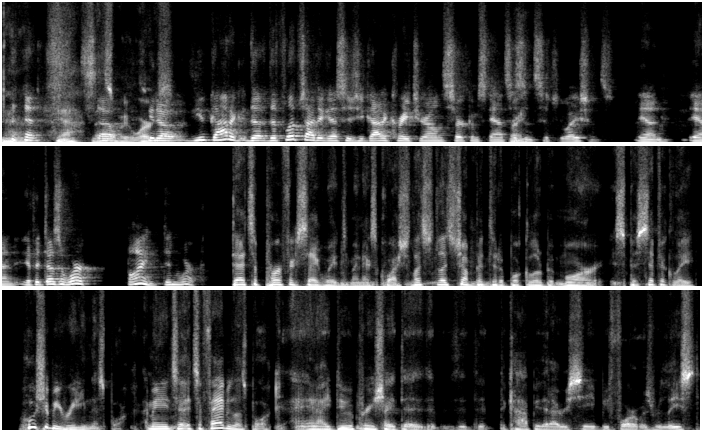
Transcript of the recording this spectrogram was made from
Yeah, yeah so, that's the it works. You know, you got to, the, the flip side, I guess, is you got to create your own circumstances right. and situations. And, and if it doesn't work, fine, didn't work. That's a perfect segue into my next question. Let's, let's jump into the book a little bit more specifically. Who should be reading this book? I mean, it's a, it's a fabulous book, and I do appreciate the, the, the, the copy that I received before it was released.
